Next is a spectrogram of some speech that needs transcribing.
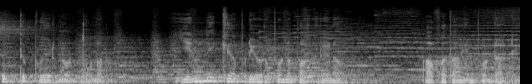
செத்து போயிடணும்னு தோணும். என்னைக்கு அப்படி ஒரு பொண்ணை பார்க்குறேனோ அவ தான் என் பொண்டாட்டி.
